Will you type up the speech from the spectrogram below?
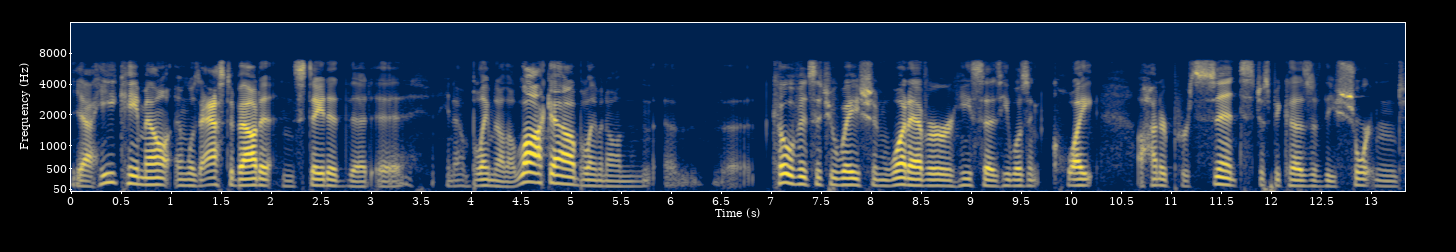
Yeah, he came out and was asked about it and stated that, uh, you know, blame it on the lockout, blame it on uh, the COVID situation, whatever. He says he wasn't quite 100% just because of the shortened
